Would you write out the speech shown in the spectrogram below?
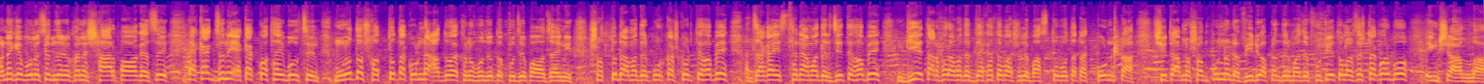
অনেকে বলেছেন যে ওখানে সার পাওয়া গেছে। এক একজনে এক এক কথাই বলছেন। মূলত সত্যতা কোনটা আদৌ এখনও পর্যন্ত খুঁজে পাওয়া যায়নি। সত্যটা আমাদের প্রকাশ করতে হবে জায়গায় স্থানে আমাদের যেতে হবে, গিয়ে তারপর আমাদের দেখাতে হবে আসলে বাস্তবতাটা কোনটা, সেটা আমরা সম্পূর্ণ ভিডিও আপনাদের মাঝে ফুটিয়ে তোলার চেষ্টা করব, ইনশাআল্লাহ।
